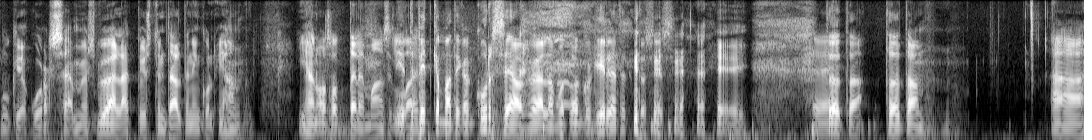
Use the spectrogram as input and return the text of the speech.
lukiokursseja myös vyöllä, että pystyn täältä niin kuin ihan, ihan osoittelemaan sillä niin, pitkän matikan kursseja on vyöllä, mutta onko kirjoitettu siis? Ei. Ei. Tota, tota, ää,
